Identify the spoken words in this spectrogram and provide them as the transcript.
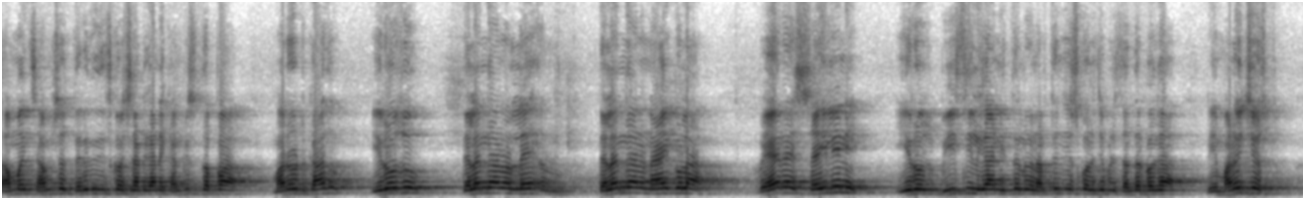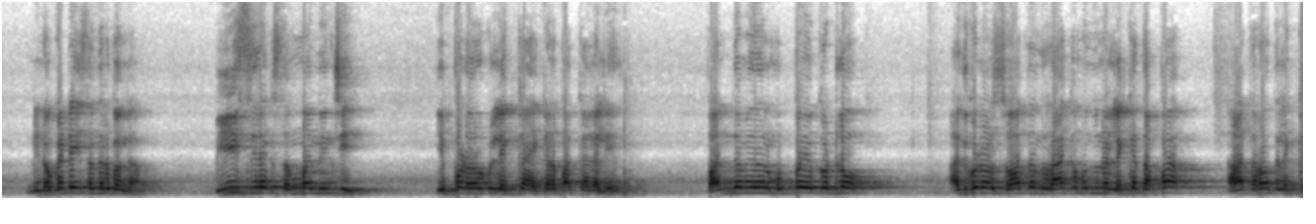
సంబంధించిన అంశం తెరిగి తీసుకొచ్చినట్టుగానే కనిపిస్తుంది తప్ప మరొకటి కాదు ఈరోజు తెలంగాణ లే తెలంగాణ నాయకుల వేరే శైలిని ఈరోజు బీసీలు కానీ ఇతరులు కానీ అర్థం చేసుకోవాలని చెప్పిన సందర్భంగా నేను మనవి చేస్తూ నేను ఒకటే సందర్భంగా బీసీలకు సంబంధించి ఇప్పటివరకు లెక్క ఎక్కడ పక్కాగా లేదు. పంతొమ్మిది వందల ముప్పై ఒకటిలో అది కూడా స్వాతంత్రం రాకముందున్న లెక్క తప్ప ఆ తర్వాత లెక్క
